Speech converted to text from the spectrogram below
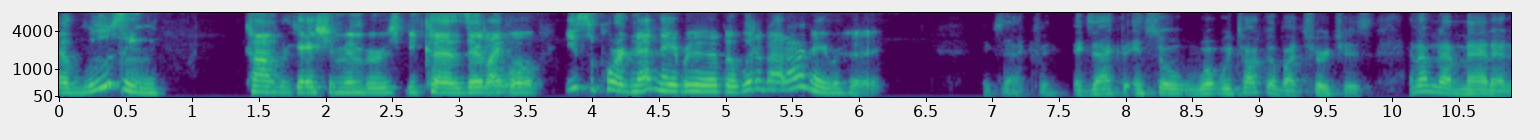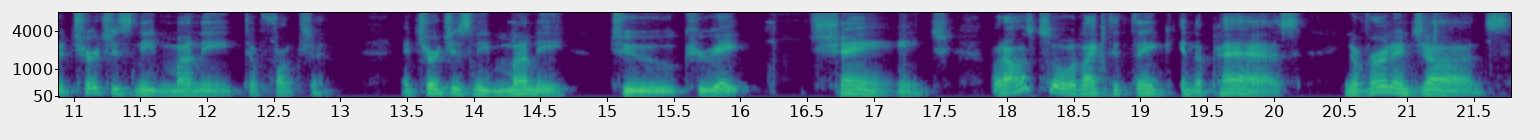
of losing congregation members because they're like, well, he's supporting that neighborhood, but what about our neighborhood? Exactly, exactly. And so, what we talk about churches, and I'm not mad at it, churches need money to function, and churches need money to create change. But I also would like to think in the past, you know, Vernon Johns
